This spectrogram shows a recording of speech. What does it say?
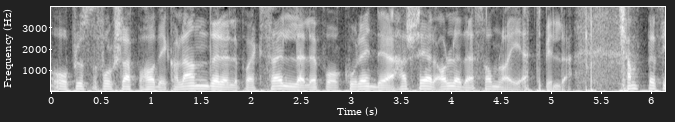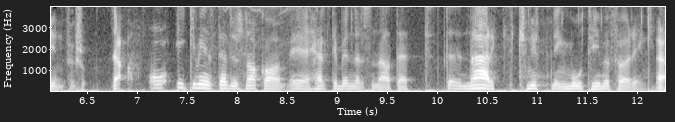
Og pluss at folk slipper å ha det i kalender eller på Excel eller på hvor enn det er. Her ser alle det samla i ett bilde. Kjempefin funksjon. Ja, og ikke minst det du snakka om helt i begynnelsen, at det er nær knytning mot timeføring. Ja.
